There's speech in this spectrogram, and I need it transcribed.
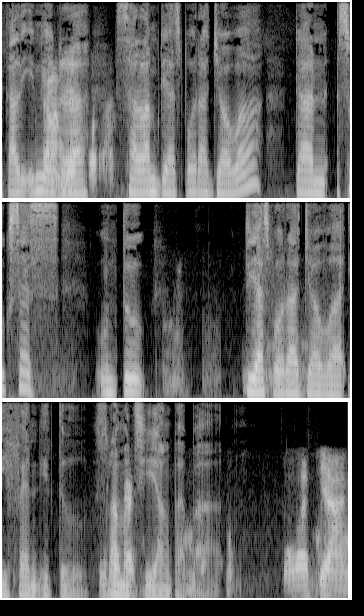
Kali ini Salam adalah diaspora. salam diaspora Jawa dan sukses untuk diaspora Jawa event itu. Selamat siang Bapak. Selamat siang.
